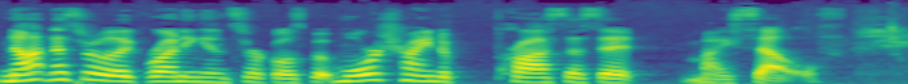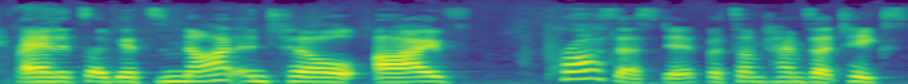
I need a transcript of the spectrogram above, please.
not necessarily like running in circles, but more trying to process it myself. Right. And it's like, it's not until I've processed it, but sometimes that takes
